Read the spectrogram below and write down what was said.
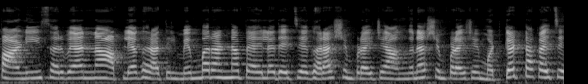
पाणी सर्वांना आपल्या घरातील मेंबरांना प्यायला द्यायचे घरात शिंपडायचे अंगणात शिंपडायचे मटक्यात टाकायचे.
